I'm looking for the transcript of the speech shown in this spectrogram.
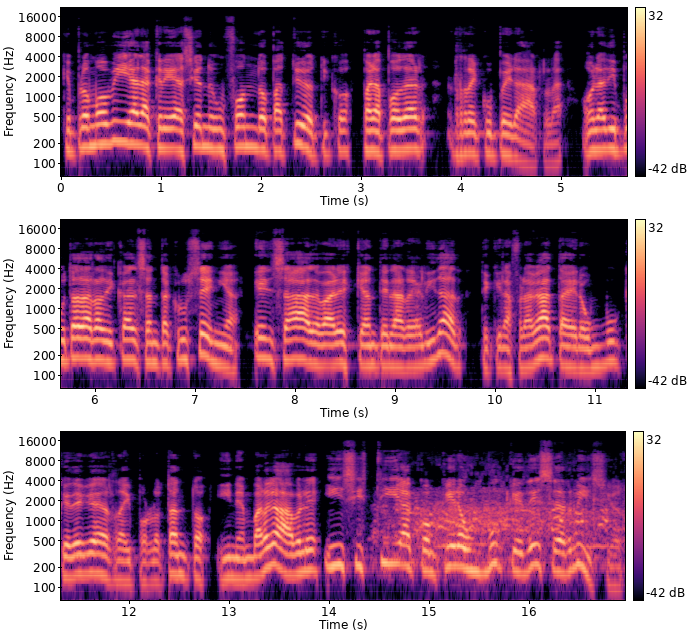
que promovía la creación de un fondo patriótico para poder recuperarla, o la diputada radical santacruceña Elsa Álvarez, que ante la realidad de que la fragata era un buque de guerra y por lo tanto inembargable, insistía con que era un buque de servicios.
